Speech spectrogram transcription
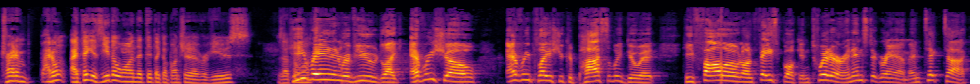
Trying to I don't I think is he the one that did like a bunch of reviews? Is that he one? rated and reviewed like every show, every place you could possibly do it. He followed on Facebook and Twitter and Instagram and TikTok.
